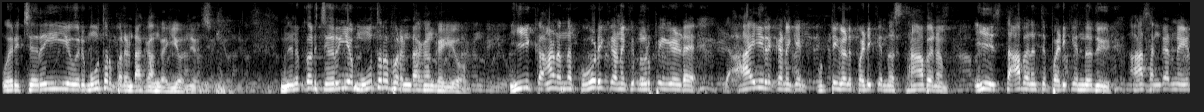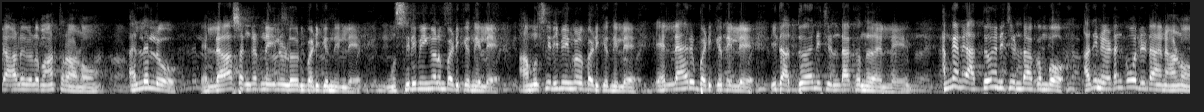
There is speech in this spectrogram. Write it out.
ഒരു ചെറിയ ഒരു മൂത്രപ്പുരണ്ടാക്കാൻ കഴിയുമോ? എന്ന് ചോദിച്ചു. നിനക്കൊരു ചെറിയ മൂത്രപ്പുര ഉണ്ടാക്കാൻ കഴിയുമോ? ഈ കാണുന്ന കോടിക്കണക്കിന് ഉറുപ്പികയുടെ ആയിരക്കണക്കിന് കുട്ടികൾ പഠിക്കുന്ന സ്ഥാപനം ഈ സ്ഥാപനത്തിൽ പഠിക്കുന്നത് ആ സംഘടനയുടെ ആളുകൾ മാത്രമാണോ? അല്ലല്ലോ എല്ലാ സംഘടനയിലുള്ളവരും പഠിക്കുന്നില്ലേ? മുസ്ലിമീങ്ങളും പഠിക്കുന്നില്ലേ? അമുസ്ലിമീങ്ങളും പഠിക്കുന്നില്ലേ? എല്ലാവരും പഠിക്കുന്നില്ലേ? ഇത് അധ്വാനിച്ചുണ്ടാക്കുന്നതല്ലേ? അങ്ങനെ അധ്വാനിച്ചുണ്ടാക്കുമ്പോൾ അതിന് ഇടങ്കോലിടാനാണോ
